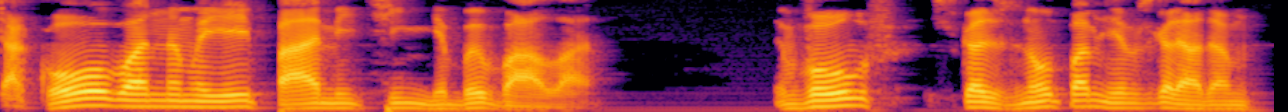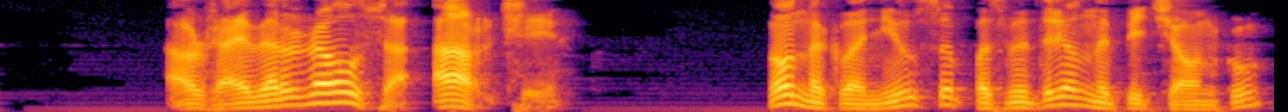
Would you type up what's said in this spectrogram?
Такого на моей памяти не бывало. Вулф скользнул по мне взглядом. «А уже вернулся, Арчи!» Он наклонился, посмотрел на печенку,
